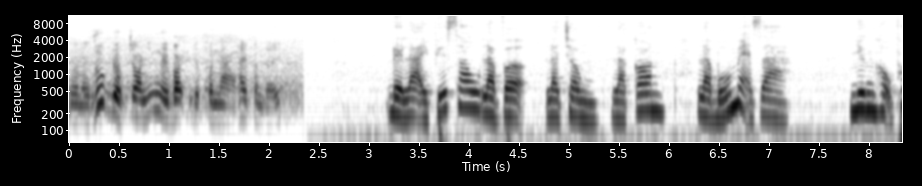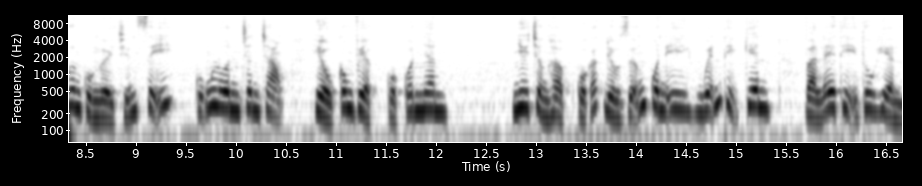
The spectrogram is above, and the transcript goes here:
rồi là giúp được cho những người bệnh được phần nào hay phần đấy. Để lại phía sau là vợ, là chồng, là con, là bố mẹ già. Nhưng hậu phương của người chiến sĩ cũng luôn trân trọng, hiểu công việc của quân nhân. Như trường hợp của các điều dưỡng quân y Nguyễn Thị Kiên và Lê Thị Thu Hiền,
